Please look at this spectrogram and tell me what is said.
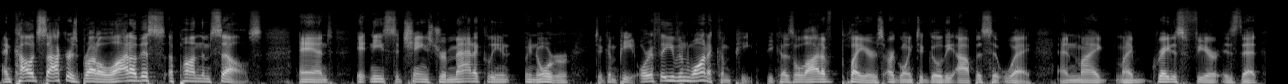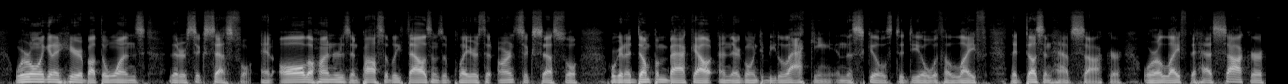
And college soccer has brought a lot of this upon themselves, and it needs to change dramatically in, in, order to compete, or if they even want to compete, because a lot of players are going to go the opposite way. And my my greatest fear is that we're only going to hear about the ones that are successful, and all the hundreds and possibly thousands of players that aren't successful, we're going to dump them back out, and they're going to be lacking in the skills to deal with a life that doesn't have soccer, or a life that has soccer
